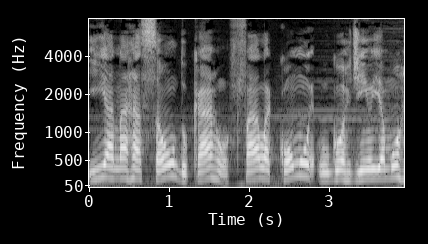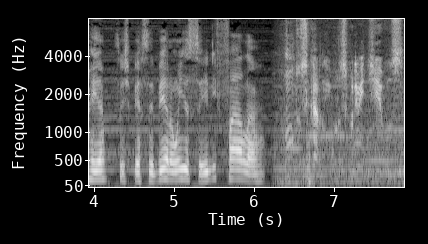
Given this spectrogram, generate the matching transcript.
E a narração do carro fala como o gordinho ia morrer. Vocês perceberam isso? Ele fala... Um dos carnívoros primitivos,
